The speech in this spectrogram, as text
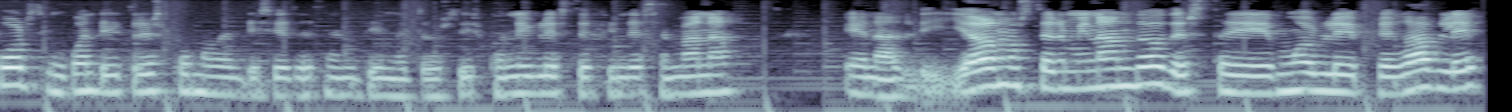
por 53 por 97 centímetros disponible este fin de semana en Aldi. Ya vamos terminando de este mueble plegable.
